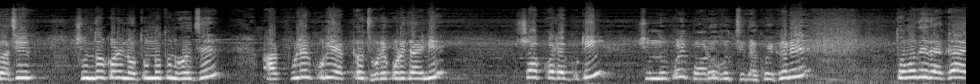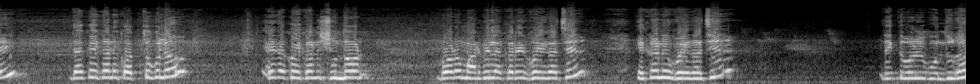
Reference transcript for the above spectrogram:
গাছের সুন্দর করে নতুন নতুন হয়েছে। আর ফুলের কুড়ি একটাও ঝরে পড়ে যায়নি। সব কটা গুটি সুন্দর করে বড় হচ্ছে। দেখো এখানে তোমাদের দেখাই। দেখো এখানে কতগুলো। এই দেখো এখানে সুন্দর বড় মার্বেল আকারের হয়ে গেছে। এখানে হয়ে গেছে। দেখতে পারবে বন্ধুরা,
